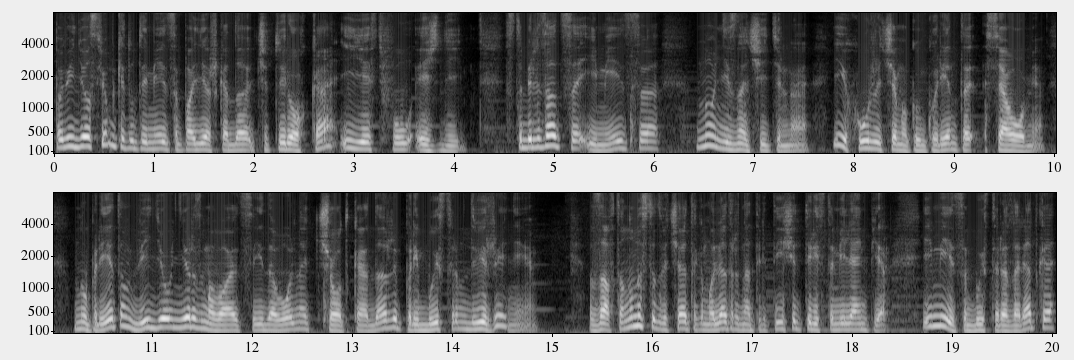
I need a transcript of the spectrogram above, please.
По видеосъемке тут имеется поддержка до 4К и есть Full HD. Стабилизация имеется, но незначительная и хуже, чем у конкурента Xiaomi. Но при этом видео не размываются и довольно четкое, даже при быстром движении. За автономность отвечает аккумулятор на 3300 мАh. Имеется быстрая зарядка,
